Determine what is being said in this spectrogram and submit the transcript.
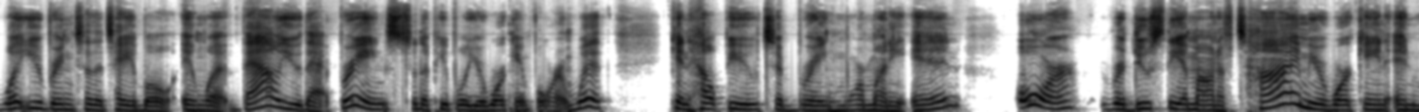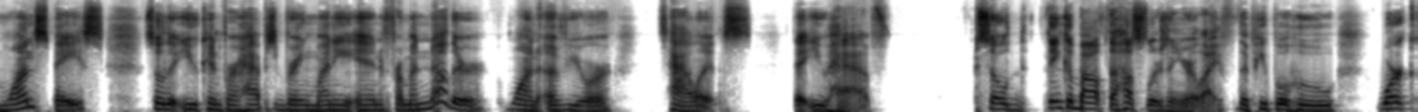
what you bring to the table, and what value that brings to the people you're working for and with can help you to bring more money in or reduce the amount of time you're working in one space so that you can perhaps bring money in from another one of your talents that you have. So think about the hustlers in your life, the people who work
